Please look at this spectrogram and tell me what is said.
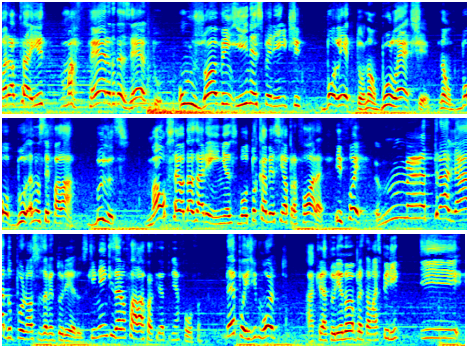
para atrair uma fera do deserto, um jovem e inexperiente boleto, não, bulete, não, bo, bu, eu não sei falar, bullet, mal saiu das areinhas, botou a cabecinha pra fora e foi metralhado por nossos aventureiros, que nem quiseram falar com a criaturinha fofa. Depois de morto, a criaturinha não apresenta mais perigo. E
